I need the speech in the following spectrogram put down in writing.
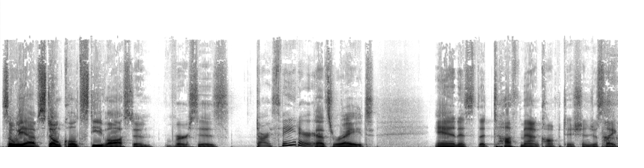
So we have Stone Cold Steve Austin versus Darth Vader. That's right. And it's the tough man competition, just like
